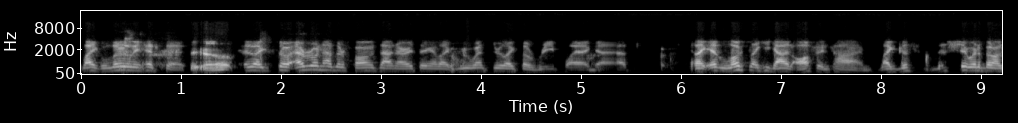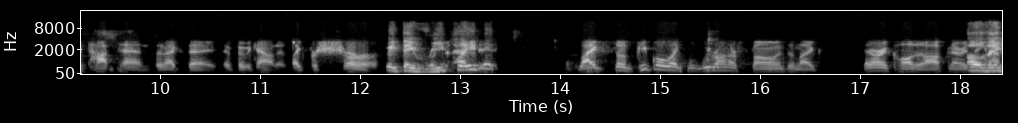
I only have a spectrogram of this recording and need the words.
like literally hits it. Yeah. like so, everyone had their phones out and everything, and like we went through like the replay, I guess. Like it looked like he got it off in time. Like this, this shit would have been on top ten the next day if it counted, like for sure. Wait, they replayed it? Like so, people like we were on their phones and like they already called it off and everything. Oh, they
